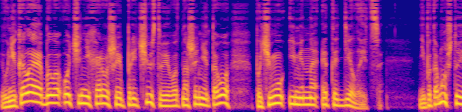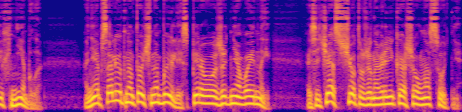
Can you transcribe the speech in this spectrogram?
И у Николая было очень нехорошее предчувствие в отношении того, почему именно это делается. Не потому, что их не было. Они абсолютно точно были, с первого же дня войны. А сейчас счет уже наверняка шел на сотни.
